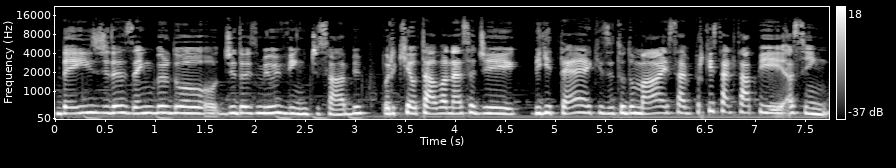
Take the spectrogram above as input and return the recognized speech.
desde dezembro do, de 2020, sabe? Porque eu tava nessa de big techs e tudo mais, sabe? Porque startup, assim,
